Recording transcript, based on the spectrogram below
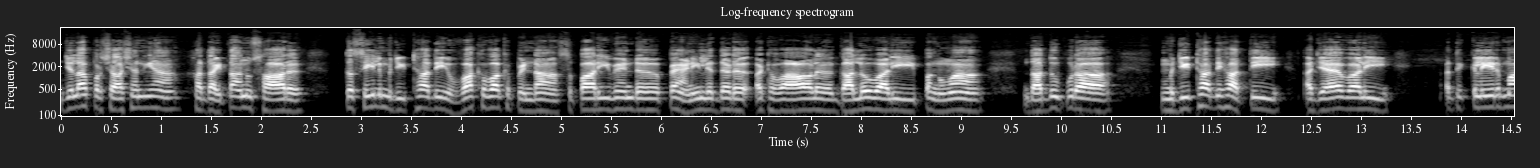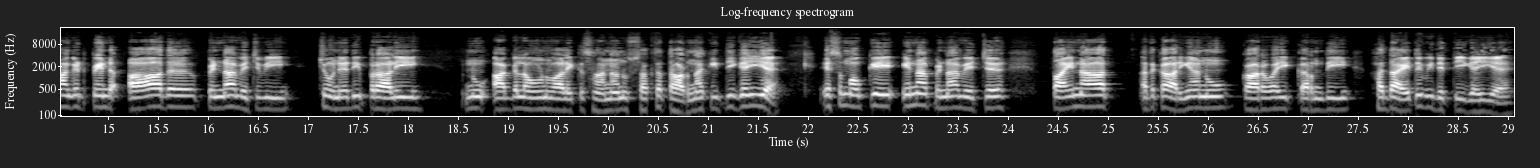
ਜ਼ਿਲ੍ਹਾ ਪ੍ਰਸ਼ਾਸਨ ਦੀਆਂ ਹਦਾਇਤਾਂ ਅਨੁਸਾਰ ਤਹਿਸੀਲ ਮਜੀਠਾ ਦੇ ਵੱਖ-ਵੱਖ ਪਿੰਡਾਂ ਸਪਾਰੀਵਿੰਡ ਭੈਣੀ ਲਿੱਦੜ, ਅਠਵਾਲ, ਗਾਲੋਵਾਲੀ, ਭੰਗਵਾ, ਦਾਦੂਪੁਰਾ, ਮਜੀਠਾ ਦਿਹਾਤੀ ਅਜੈਬ ਵਾਲੀ ਅਤੇ ਕਲੇਰ ਕਲੇਰਮਾਂਗਟ ਪਿੰਡ ਆਦ ਪਿੰਡਾਂ ਵਿੱਚ ਵੀ ਝੋਨੇ ਦੀ ਪਰਾਲੀ ਨੂੰ ਅੱਗ ਲਾਉਣ ਵਾਲੇ ਕਿਸਾਨਾਂ ਨੂੰ ਸਖਤ ਤਾੜਨਾ ਕੀਤੀ ਗਈ ਹੈ। ਇਸ ਮੌਕੇ ਇਹਨਾਂ ਪਿੰਡਾਂ ਵਿੱਚ ਤਾਇਨਾਤ ਅਧਿਕਾਰੀਆਂ ਨੂੰ ਕਾਰਵਾਈ ਕਰਨ ਦੀ ਹਦਾਇਤ ਵੀ ਦਿੱਤੀ ਗਈ ਹੈ।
